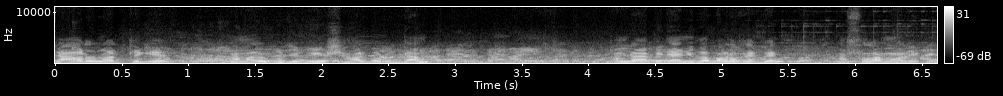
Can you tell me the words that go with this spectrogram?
কাহারুলহাট থেকে আমার উপযোগী সার গরুর দাম। আমরা বিদায় নিব ভালো থাকবেন। আসসালামু আলাইকুম।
